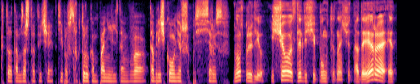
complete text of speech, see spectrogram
кто там за что отвечает, типа в структуру компании или там в табличку ownership сервисов. Ну, справедливо. Еще следующий пункт, значит, ADR — это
